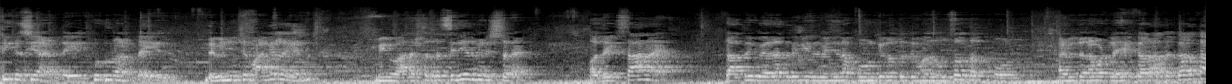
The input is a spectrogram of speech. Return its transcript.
ती कशी आणता येईल? कुठून आणता येईल? देवीजींच्या मागे लागेल ना. मी महाराष्ट्राचा सिनियर मिनिस्टर आहे. माझं एक स्थान आहे. रात्री बेरात्री मी देवीजींना फोन केला तर ते माझं उचलतात फोन आणि मी त्यांना म्हटलं हे करा तर करता.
